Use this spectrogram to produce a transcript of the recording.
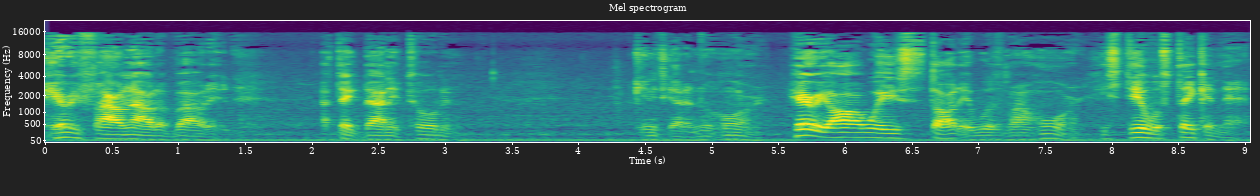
Harry found out about it. I think Donnie told him. Kenny's got a new horn. Harry always thought it was my horn. He still was thinking that.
